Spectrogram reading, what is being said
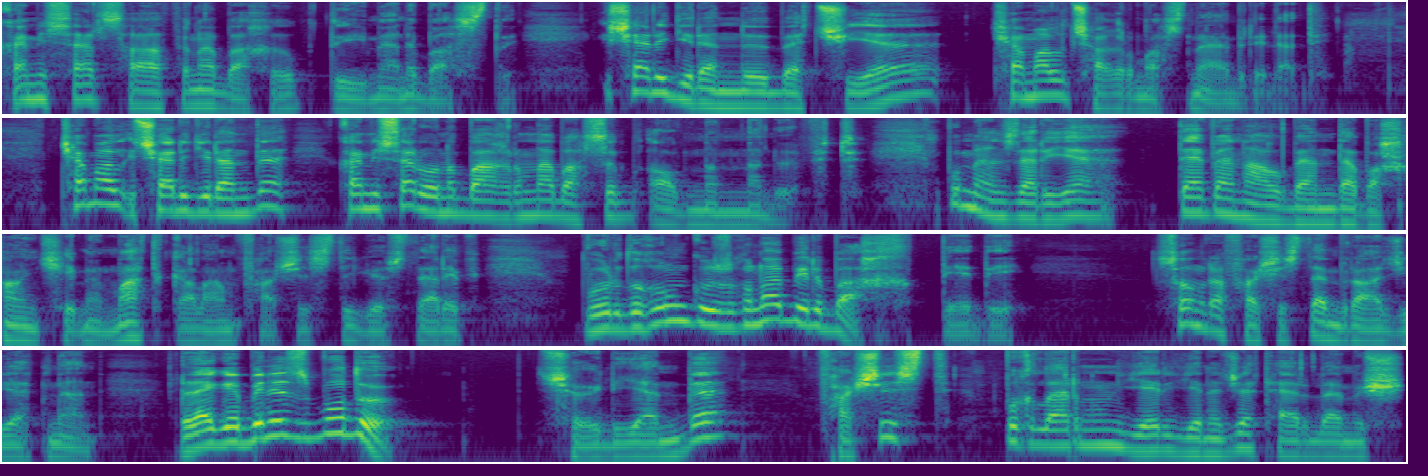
Komissar saatına baxıb düyməni bastı. İçəri girən növbətçiyə Kamalı çağırmasını əmr elədi. Kamal içəri girəndə komissar onu bağrına basıb alnından öpdü. Bu mənzərəyə dəvən albəndə baxan kimi mat qalan faşisti göstərib, vurduğun quzğuna bir bax, dedi. Sonra faşistə müraciətlə, rəqibiniz budur, söyləyəndə faşist bığlarının yeri yenicə tərləmiş,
